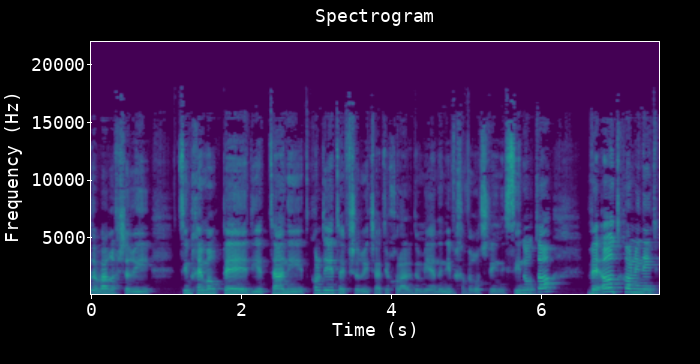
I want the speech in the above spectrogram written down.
דבר אפשרי, צמחי מרפא, דיאטנית, כל דיאטה אפשרית שאת יכולה לדמיין, אני וחברות שלי ניסינו אותו ועוד כל מיני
